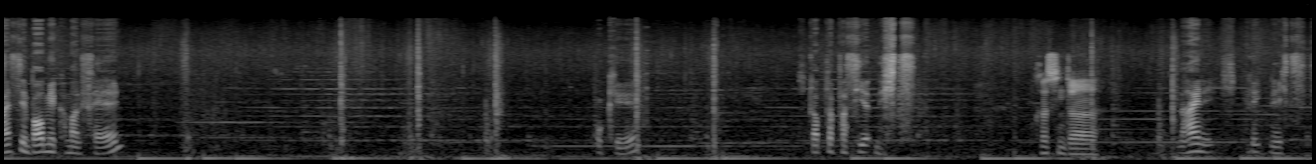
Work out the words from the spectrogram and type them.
Meinst du, den Baum hier kann man fällen? Okay. Ich glaube, da passiert nichts. Was ist denn da? Nein, ich krieg nichts.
